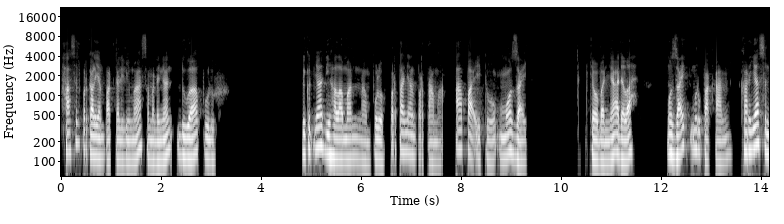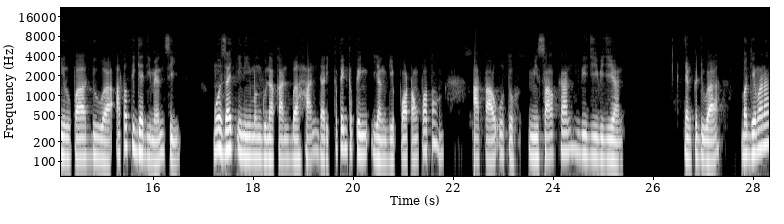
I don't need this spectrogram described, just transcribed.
hasil perkalian 4 kali 5 sama dengan 20. Berikutnya di halaman 60. Pertanyaan pertama, apa itu mozaik? Jawabannya adalah mozaik merupakan karya seni rupa dua atau tiga dimensi. Mozaik ini menggunakan bahan dari keping-keping yang dipotong-potong atau utuh, misalkan biji-bijian. Yang kedua, bagaimana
